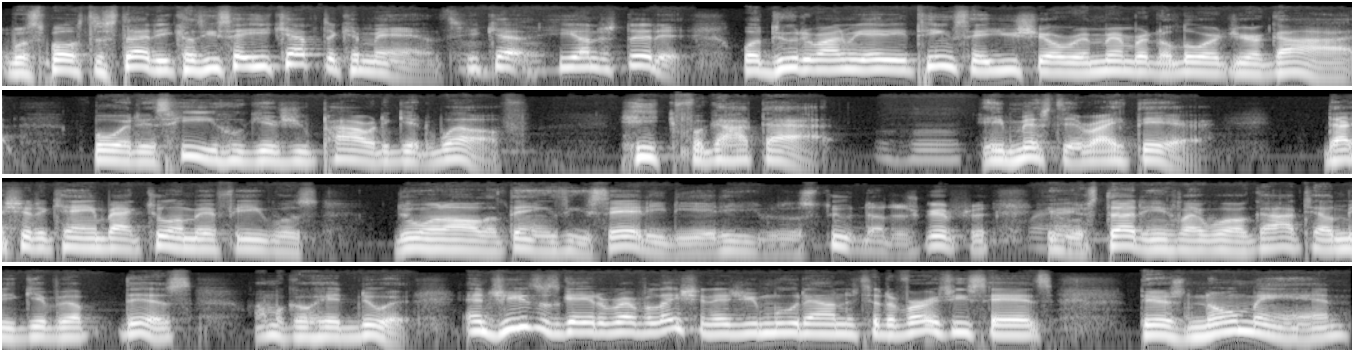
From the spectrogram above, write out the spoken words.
was supposed to study because he said he kept the commands. He kept mm-hmm. he understood it. Well, Deuteronomy 8:18 said, "You shall remember the Lord your God, for it is He who gives you power to get wealth." He forgot that. Mm-hmm. He missed it right there. That should have came back to him if he was doing all the things he said he did. He was a student of the Scripture. He was studying. He's like, "Well, God tells me to give up this. I'm gonna go ahead and do it." And Jesus gave a revelation as you move down into the verse. He says, "There's no man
